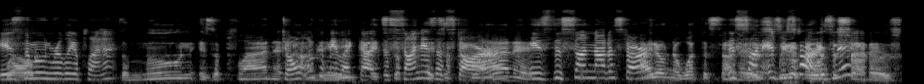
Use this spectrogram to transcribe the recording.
Is the moon really a planet? The moon is a planet. Don't look at me like that. It's the sun is a star. planet. Is the sun not a star? I don't know what the sun The is. The sun is a we don't star, know what isn't the it? sun is.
